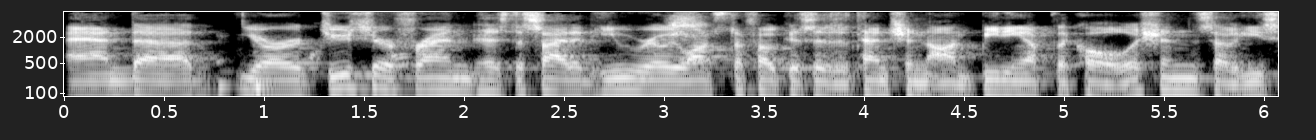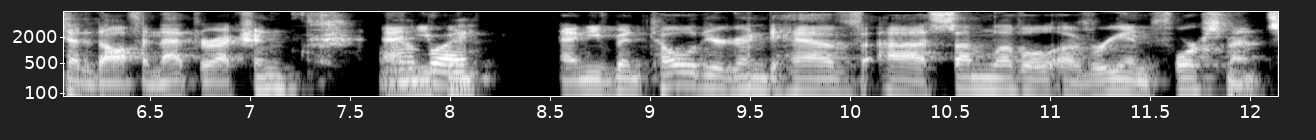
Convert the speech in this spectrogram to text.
And uh, your juicer friend has decided he really wants to focus his attention on beating up the coalition, so he's headed off in that direction. And Oh, you've boy. been and you've been told you're going to have uh, some level of reinforcement.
